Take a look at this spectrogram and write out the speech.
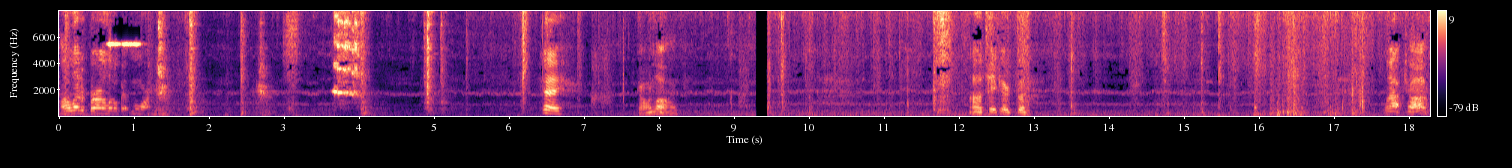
I'll let it burn a little bit more. Okay, going live. I'll take out the laptop.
